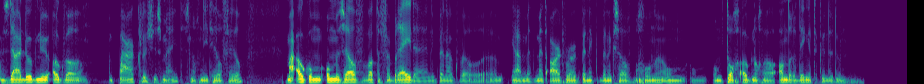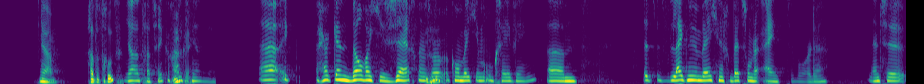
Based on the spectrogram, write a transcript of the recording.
dus daar doe ik nu ook wel een paar klusjes mee. Het is nog niet heel veel. Maar ook om, om mezelf wat te verbreden. En ik ben ook wel, eh, ja, met, met artwork ben ik, ben ik zelf begonnen om, om, om toch ook nog wel andere dingen te kunnen doen. Ja, Gaat het goed? ja het gaat zeker goed. Ja, ja. Eh, ik herken wel wat je zegt. En het Mhm. hoor ik ook wel een beetje in mijn omgeving. Ehm, het, het lijkt nu een beetje een gebed zonder eind te worden. Mensen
